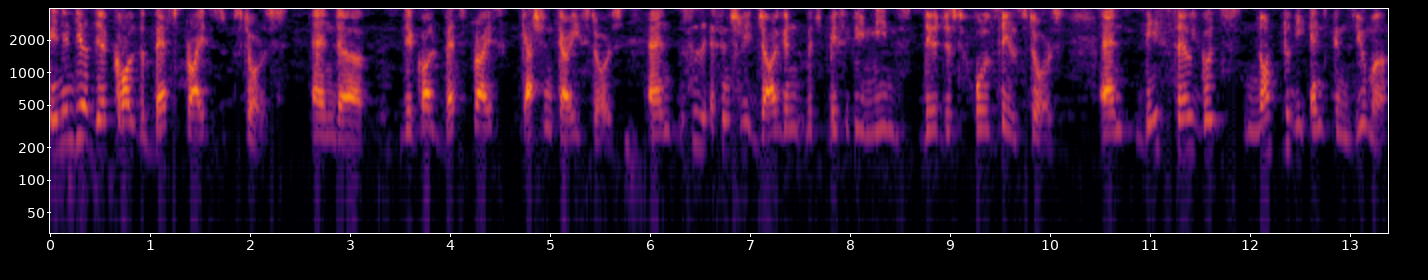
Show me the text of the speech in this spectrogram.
in India they're called the best price stores, and uh, they're called best price cash and carry stores. And this is essentially jargon, which basically means they're just wholesale stores, and they sell goods not to the end consumer,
